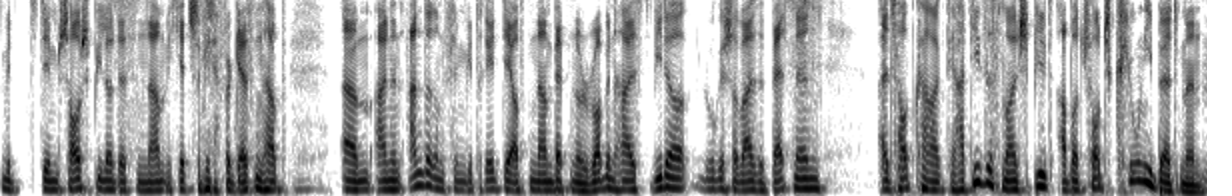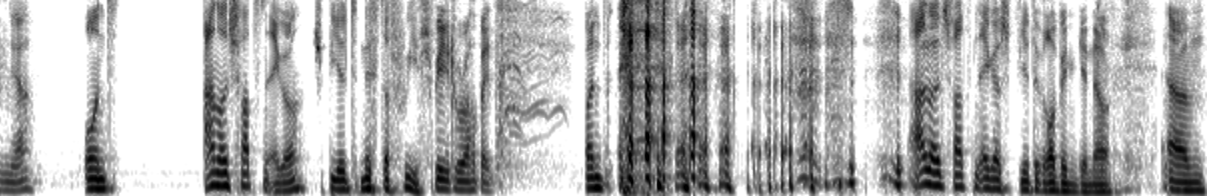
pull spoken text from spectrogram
mit dem Schauspieler, dessen Namen ich jetzt schon wieder vergessen habe, ähm, einen anderen Film gedreht, der auf den Namen Batman und Robin heißt. Wieder logischerweise Batman als Hauptcharakter hat. Dieses Mal spielt aber George Clooney Batman Ja. und Arnold Schwarzenegger spielt Mr. Freeze. Spielt Robin. Und Arnold Schwarzenegger spielt Robin, genau. Ähm,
